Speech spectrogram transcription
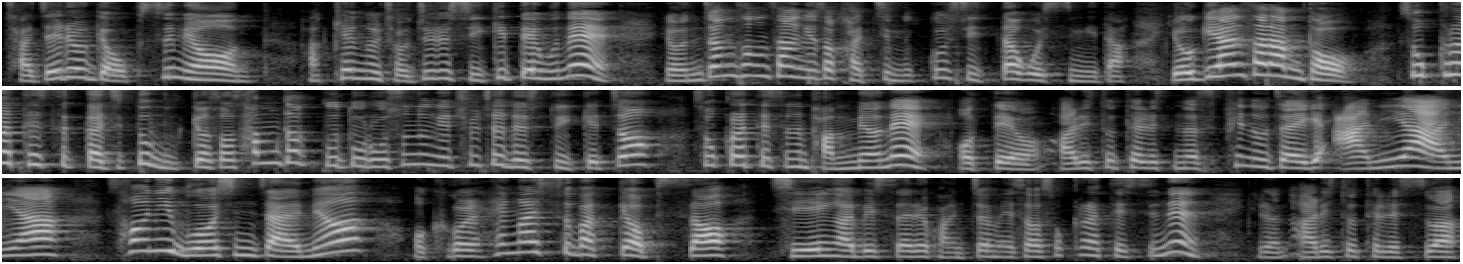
자제력이 없으면 악행을 저지를 수 있기 때문에 연장선상에서 같이 묶을 수 있다고 했습니다. 여기 한 사람 더 소크라테스까지 또 묶여서 삼각구도로 수능에 출제될 수도 있겠죠? 소크라테스는 반면에 어때요? 아리스토텔레스나 스피노자에게 아니야 아니야 선이 무엇인지 알면 어, 그걸 행할 수밖에 없어. 지행합일사의 관점에서 소크라테스는 이런 아리스토텔레스와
